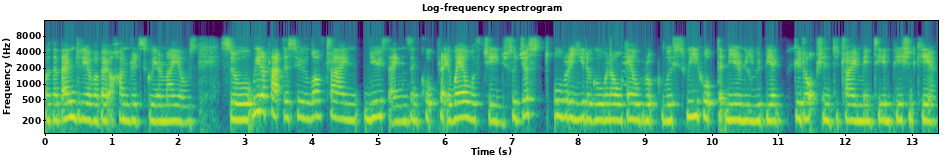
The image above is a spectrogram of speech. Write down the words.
with a boundary of about 100 square miles. So we're a practice who love trying new things and cope pretty well with change. So just over a year ago when all hell broke loose, we hoped that Near Me would be a good option to try and maintain patient care.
